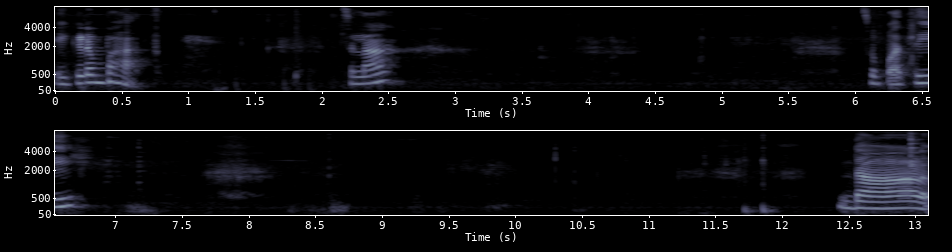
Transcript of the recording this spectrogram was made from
इकडं भात. चला. चपाती. डाळ.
